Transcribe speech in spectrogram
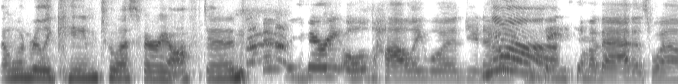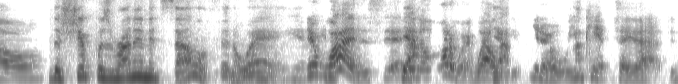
no one really came to us very often. And it was very old Hollywood. You know. Yeah. It some of that as well. The ship was running itself in a way. you It was Yeah. in a lot of ways. Well, Yeah. you know, you can't say that, Yeah.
